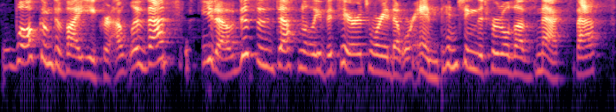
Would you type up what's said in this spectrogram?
welcome to Vayikra. That's, you know, this is definitely the territory that we're in. Pinching the turtle dove's necks. That's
